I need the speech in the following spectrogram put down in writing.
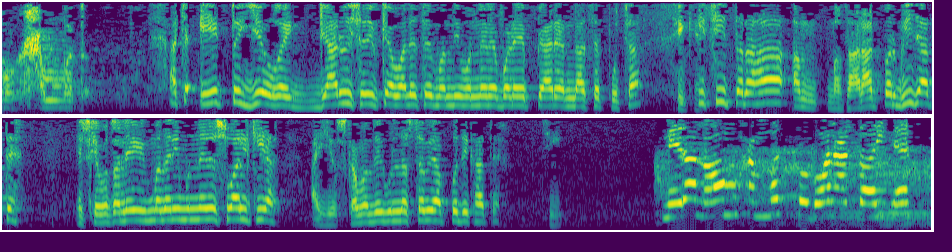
محمد۔ اچھا ایک تو یہ ہو گئی گیارہویں شریف کے حوالے سے مندی منع نے بڑے پیارے انداز سے پوچھا۔ اسی طرح ہم مزارات پر بھی جاتے ہیں۔ اس کے متعلق مدنی منع نے سوال کیا۔ آئیے اس کا مدنی گلدستہ بھی آپ کو دکھاتے ہیں۔ میرا نام محمد صوبان ہے۔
